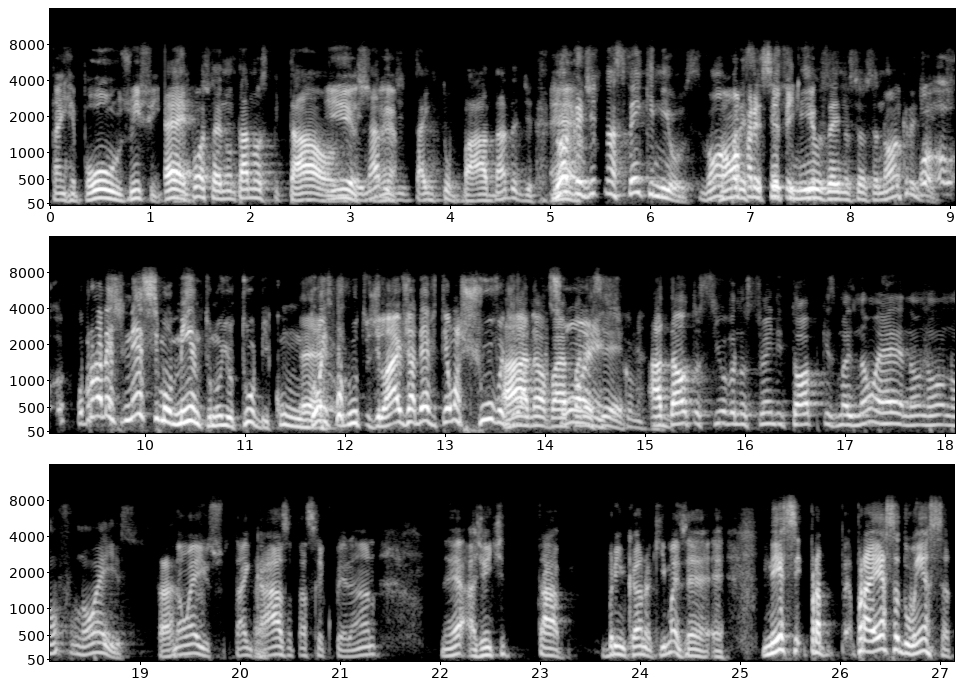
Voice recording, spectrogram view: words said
tá, em repouso, enfim. É, poxa, não está no hospital, Isso, não tem nada é. de estar tá entubado, nada de. Não é. acredito nas fake news. Vão, Vão aparecer, aparecer, fake, news aí no seu. Não acredito. O, o, o, Bruno Aleixo, nesse momento no YouTube, com é. dois minutos de live, já deve ter uma chuva de. Ah, não, vai aparecer. Como... Adalto Silva nos Trend Topics, mas não é, não, não, não, não é isso. Tá? Não é isso. Está em é. casa, está se recuperando. Né? A gente tá brincando aqui, mas é, é nesse para essa doença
